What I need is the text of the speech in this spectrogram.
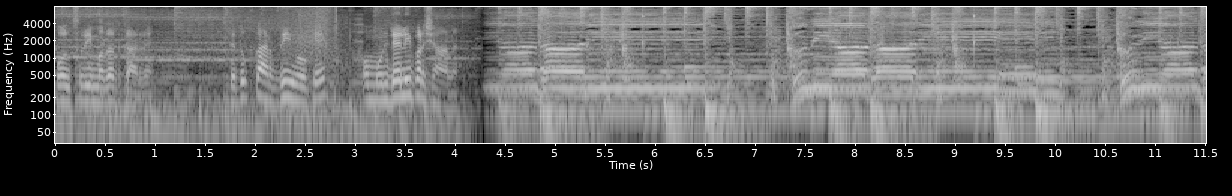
ਪੁਲਿਸ ਦੀ ਮਦਦ ਕਰ ਰਿਹਾ। ਤੇ ਤੂੰ ਘਰ ਦੀ ਹੋ ਕੇ ਉਹ ਮੁੰਡੇ ਲਈ ਪਰੇਸ਼ਾਨ ਹੈ। ਦੁਨੀਆਦਾਰੀ ਦੁਨੀਆਦਾਰੀ ਦੁਨੀਆਦਾਰੀ।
